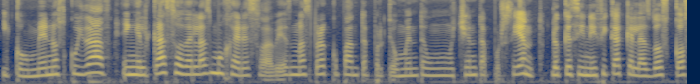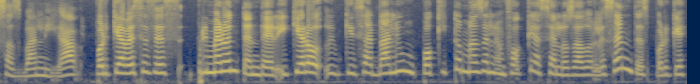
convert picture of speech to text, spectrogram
y con menos cuidado. En el caso de las mujeres todavía es más preocupante porque aumenta un 80%, lo que significa que las dos cosas van ligadas. Porque a veces es primero entender y quiero quizás darle un poquito más del enfoque hacia los adolescentes, porque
